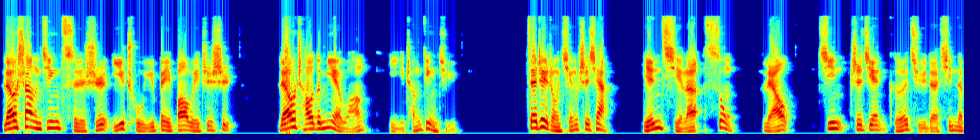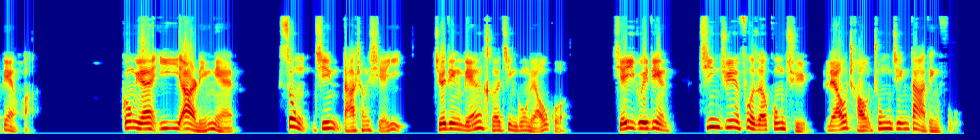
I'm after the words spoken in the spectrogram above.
辽上京此时已处于被包围之势，辽朝的灭亡已成定局。在这种情势下，引起了宋、辽、金之间格局的新的变化。公元一一二零年。宋金达成协议，决定联合进攻辽国。协议规定，金军负责攻取辽朝中京大定府，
